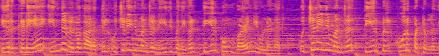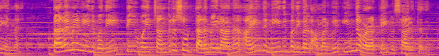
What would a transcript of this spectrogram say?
இதற்கிடையே இந்த விவகாரத்தில் உச்சநீதிமன்ற நீதிபதிகள் தீர்ப்பும் வழங்கியுள்ளனர். உச்சநீதிமன்ற தீர்ப்பில் கூறப்பட்டுள்ளது என்ன? தலைமை நீதிபதி டி ஒய் சந்திரசூட் தலைமையிலான ஐந்து நீதிபதிகள் அமர்வு இந்த வழக்கை விசாரித்தது.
